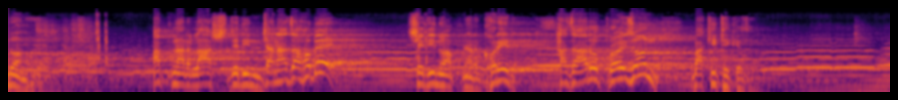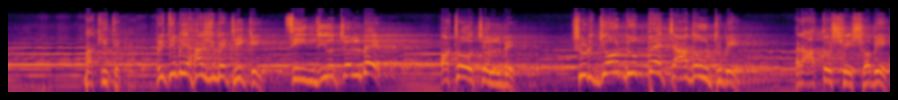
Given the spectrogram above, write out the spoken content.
পূরণ। না। আপনার লাশ যেদিন জানাজা হবে, সেদিনও আপনার ঘরের হাজারো প্রয়োজন বাকি থেকে যায় বাকি থেকে। পৃথিবী হাসবে ঠিকই, সিএনজিও চলবে অটোও চলবে, সূর্যও ডুববে, চাঁদও উঠবে, রাতও শেষ হবে,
